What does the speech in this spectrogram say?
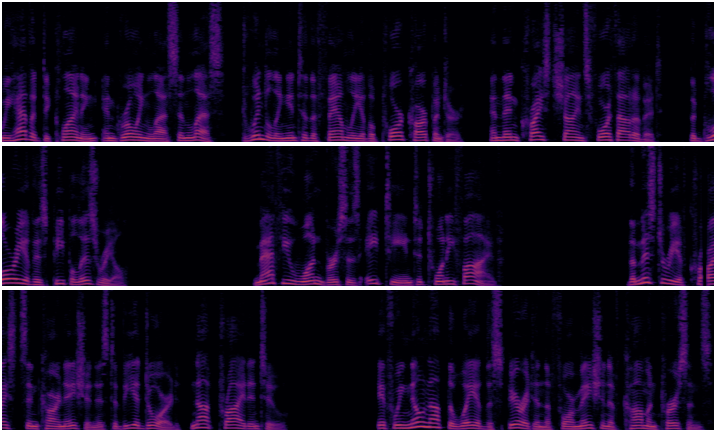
we have it declining and growing less and less, dwindling into the family of a poor carpenter, and then Christ shines forth out of it, the glory of his people Israel. Matthew 1 verses 18 to 25. The mystery of Christ's incarnation is to be adored, not pried into. If we know not the way of the Spirit in the formation of common persons,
